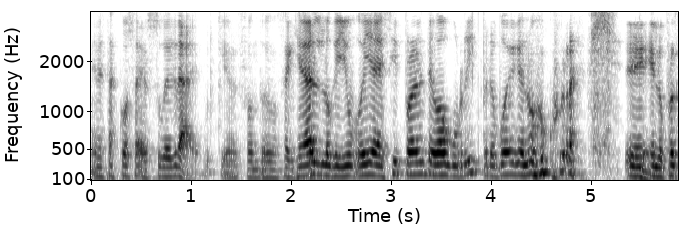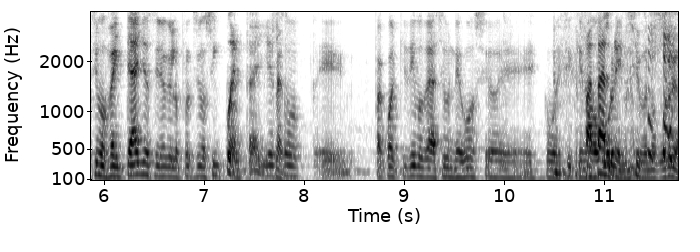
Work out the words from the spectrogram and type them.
en estas cosas es súper grave, porque en el fondo, o sea, en general lo que yo voy a decir probablemente va a ocurrir, pero puede que no ocurra eh, en los próximos 20 años, sino que en los próximos 50. Y eso, eh, para cualquier tipo que hace un negocio, eh, es como decir que no va a Fatal, ocurrir. ¿no? sí, ocurrió.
